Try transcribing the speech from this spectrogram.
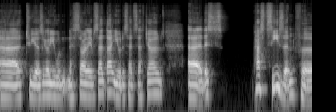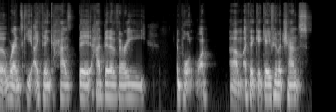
Uh, two years ago, you wouldn't necessarily have said that. You would have said Seth Jones. Uh, this past season for Werenski, I think, has been had been a very important one. Um, I think it gave him a chance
